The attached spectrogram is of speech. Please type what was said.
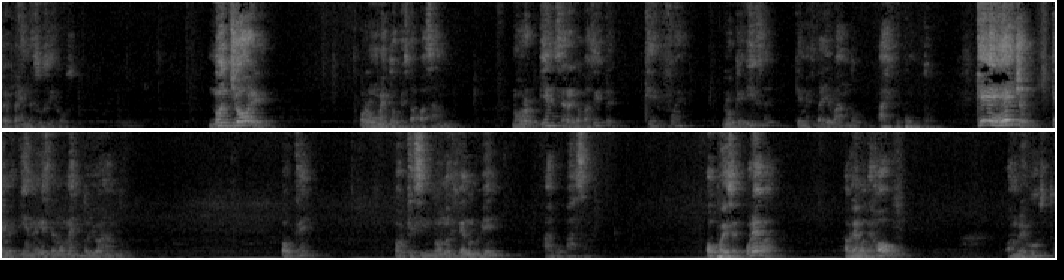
reprende a sus hijos. No llore por los momentos que está pasando. Mejor piense, recapacite, ¿qué fue lo que hice que me está llevando a este punto? ¿Qué he hecho que me tiene en este momento? llorando. ¿Por qué? Porque si no nos está muy bien, algo pasa. O puede ser prueba. Hablemos de Job. Hombre justo,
